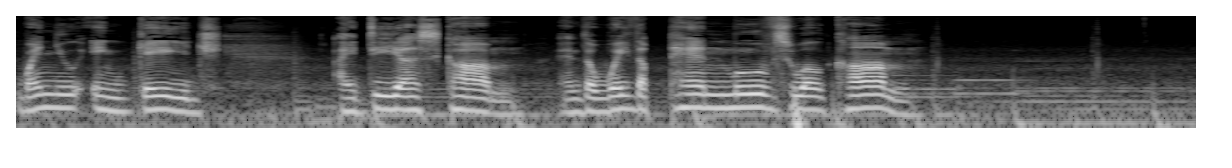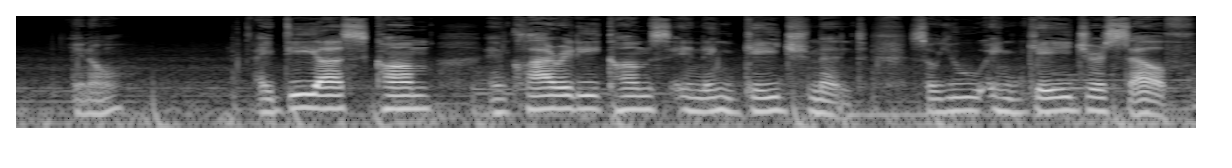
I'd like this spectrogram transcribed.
when you engage, ideas come and the way the pen moves will come. You know, ideas come and clarity comes in engagement. So you engage yourself.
